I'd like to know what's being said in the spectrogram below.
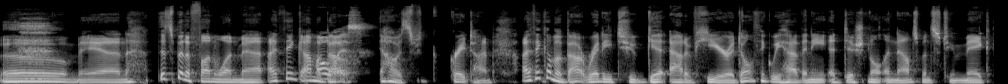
Oh man, it's been a fun one, Matt. I think I'm about. Always. Oh, it's great time. I think I'm about ready to get out of here. I don't think we have any additional announcements to make,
